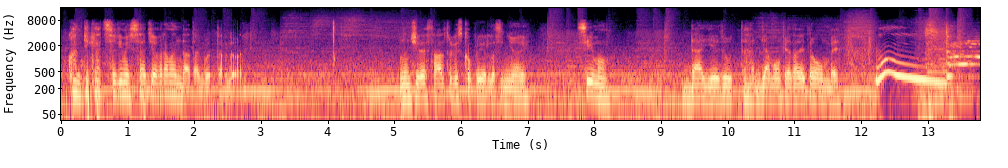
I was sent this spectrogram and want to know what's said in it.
quanti cazzo di messaggi avrà mandato a Gottardone? Non ci resta altro che scoprirlo, signori. Simo, dai tutta, abbiamo fiato le trombe. Uh!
